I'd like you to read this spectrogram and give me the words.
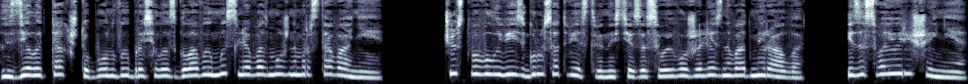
Сделать так, чтобы он выбросил из головы мысли о возможном расставании чувствовала весь груз ответственности за своего железного адмирала и за свое решение,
